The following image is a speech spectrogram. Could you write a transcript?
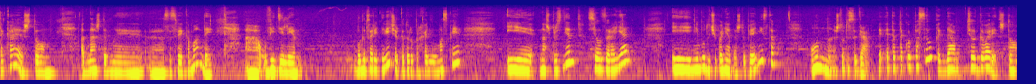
такая, что однажды мы э, со своей командой а, увидели благотворительный вечер, который проходил в Москве, и наш президент сел за рояль, и не будучи понятно, что пианистом, он что-то сыграл. Это такой посыл, когда человек говорит, что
